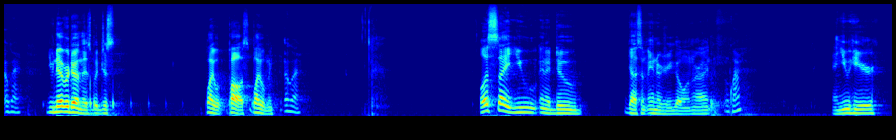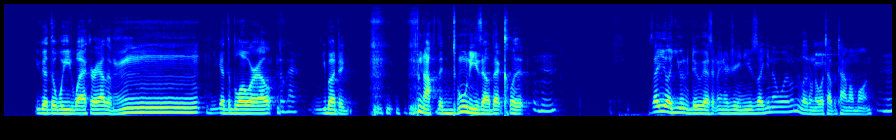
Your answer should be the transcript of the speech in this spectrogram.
Okay. You've never done this, but just play with pause. Play with me. Okay. Let's say you and a dude got some energy going, right? Okay. And you hear you got the weed whacker out, the mm, you got the blower out. Okay. You about to knock the doonies out that clip. Say you like you and a dude got some energy, and you was like, you know what? Let me let him know what type of time I'm on. Mm-hmm.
